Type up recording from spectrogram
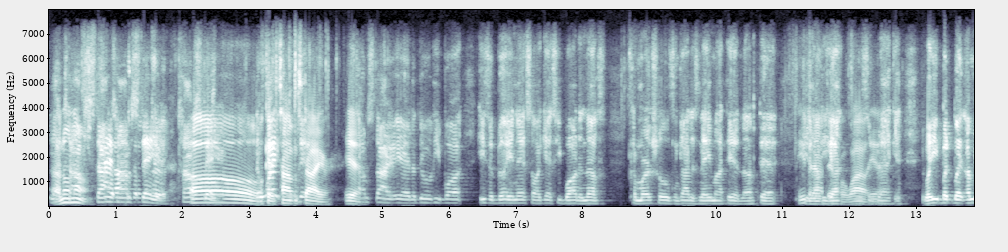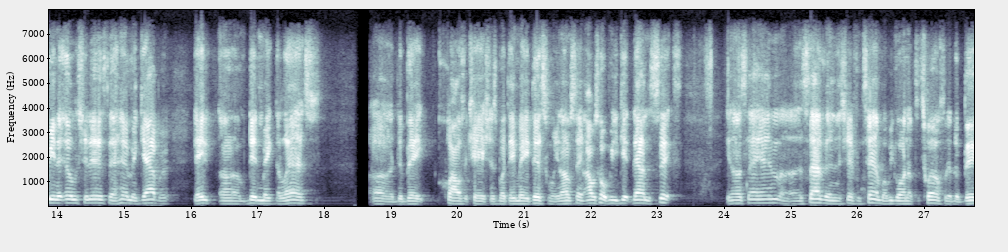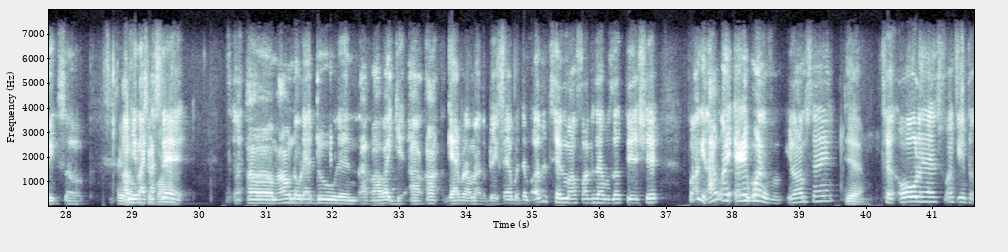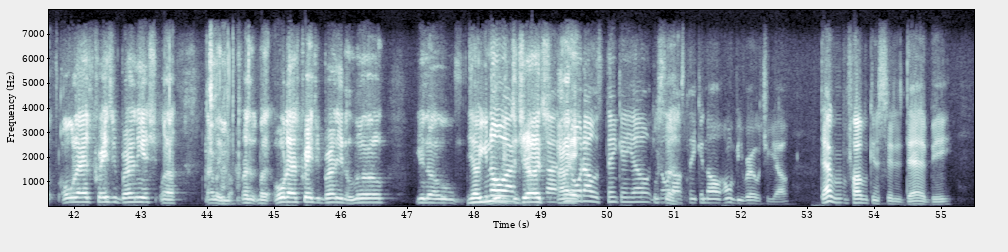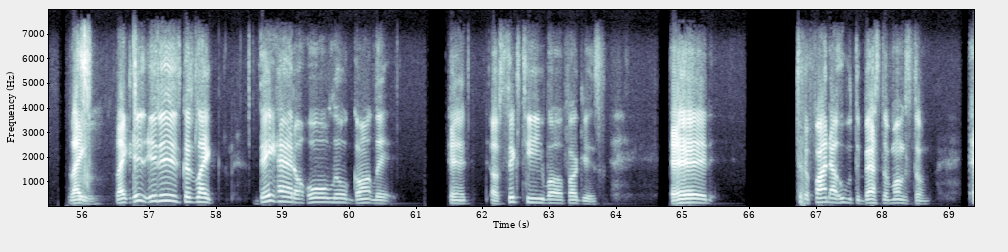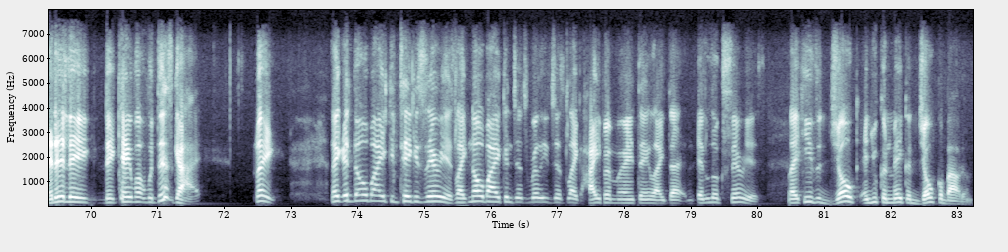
No, I don't Tom know. St- Tom Steyer. Tom oh, okay. Tom Steyer. Yeah. Tom Steyer. Yeah, the dude he bought. He's a billionaire, so I guess he bought enough commercials and got his name out there enough that he's been know, out he there for a while. Yeah. But he, but but I mean the ill shit is that him and Gabbard they um, didn't make the last uh, debate qualifications, but they made this one. You know what I'm saying? I was hoping you get down to six. You know what I'm saying? Uh, seven and shit from ten, but we going up to twelve for the debate. So I mean, like I said. Um, I don't know that dude, and I, I like I, I, Gabbard. I'm not the big fan, but them other ten motherfuckers that was up there, shit, fuck it, I like every one of them. You know what I'm saying? Yeah. To old ass fucking, to old ass crazy Bernie and sh- well, not really but old ass crazy Bernie, the little, you know. Yo, you know what? The judge. I, you I, know what I was thinking, yo. You know what I was thinking, though. I'm gonna be real with you, yo. That Republican shit is dead, b. Like, mm. like it, it is, cause like they had a whole little gauntlet and of 16 motherfuckers, and to find out who was the best amongst them. And then they they came up with this guy. Like like and nobody can take it serious. Like nobody can just really just like hype him or anything like that and look serious. Like he's a joke and you can make a joke about him.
